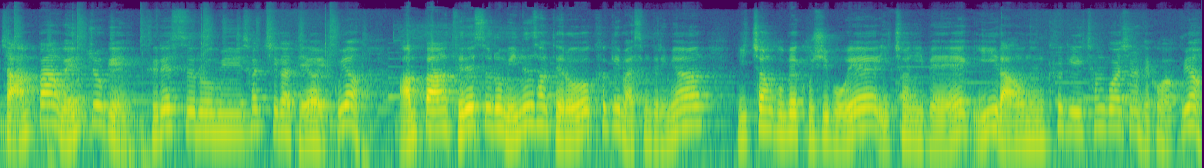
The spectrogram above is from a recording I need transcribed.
자, 안방 왼쪽에 드레스룸이 설치가 되어 있고요. 안방 드레스룸 있는 상태로 크기 말씀드리면 2995에 2200 이 나오는 크기 참고하시면 될 것 같고요.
